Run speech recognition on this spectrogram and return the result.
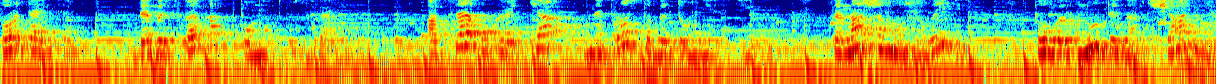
фортеця, де безпека понад усе. А це укриття не просто бетонні стіни, це наша можливість повернути навчання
